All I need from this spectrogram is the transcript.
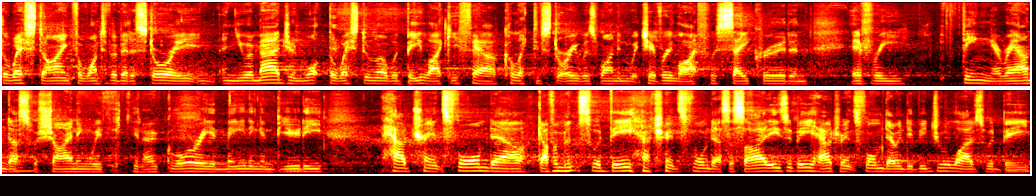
the West dying for want of a better story, and, and you imagine what the Western world would be like if our collective story was one in which every life was sacred and every thing around us was shining with, you know, glory and meaning and beauty, how transformed our governments would be, how transformed our societies would be, how transformed our individual lives would be.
